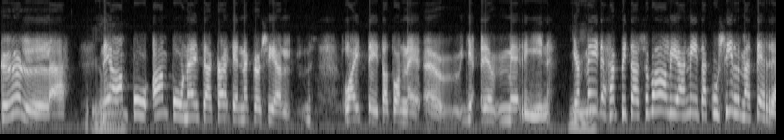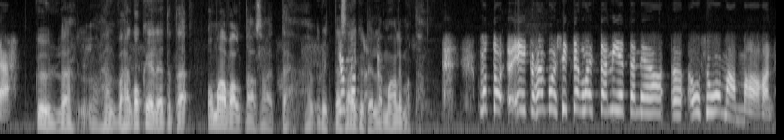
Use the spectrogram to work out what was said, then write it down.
Kyllä. Joo. Ne ampuu, ampuu näitä kaiken näköisiä laitteita tuonne meriin. Ja Niin. meidähän pitäisi vaalia niitä kuin silmäterää. Kyllä. Hän vähän kokeilee tätä omaa valtaansa, että yrittää säikytellä maailmata. Mutta eiköhän voi sitten laittaa niin, että ne ö, osuu omaan maahan.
